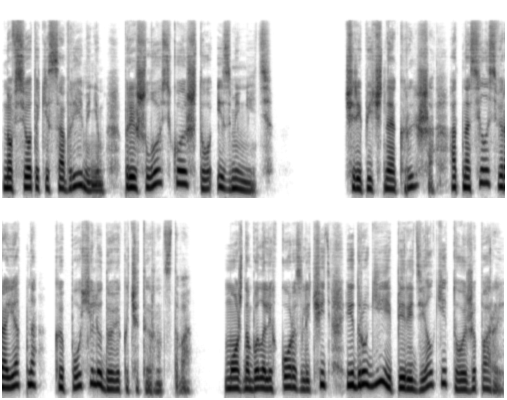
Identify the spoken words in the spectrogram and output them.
Но все-таки со временем пришлось кое-что изменить. Черепичная крыша относилась, вероятно, к эпохе Людовика XIV. Можно было легко различить и другие переделки той же поры.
